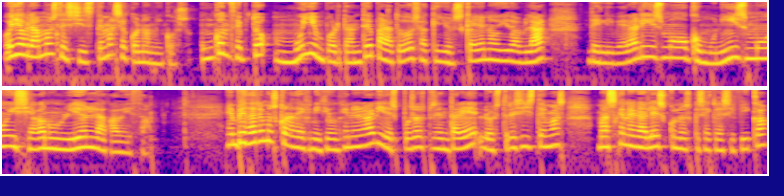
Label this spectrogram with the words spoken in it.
Hoy hablamos de sistemas económicos, un concepto muy importante para todos aquellos que hayan oído hablar de liberalismo, comunismo y se hagan un lío en la cabeza. Empezaremos con la definición general y después os presentaré los tres sistemas más generales con los que se clasifica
